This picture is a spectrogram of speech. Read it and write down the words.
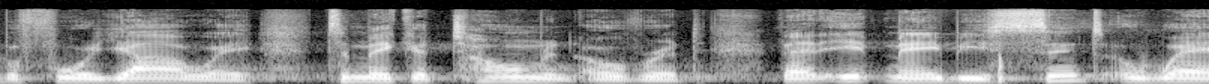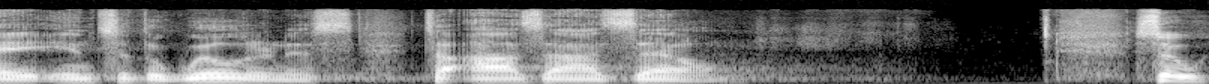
before Yahweh to make atonement over it, that it may be sent away into the wilderness to Azazel. So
